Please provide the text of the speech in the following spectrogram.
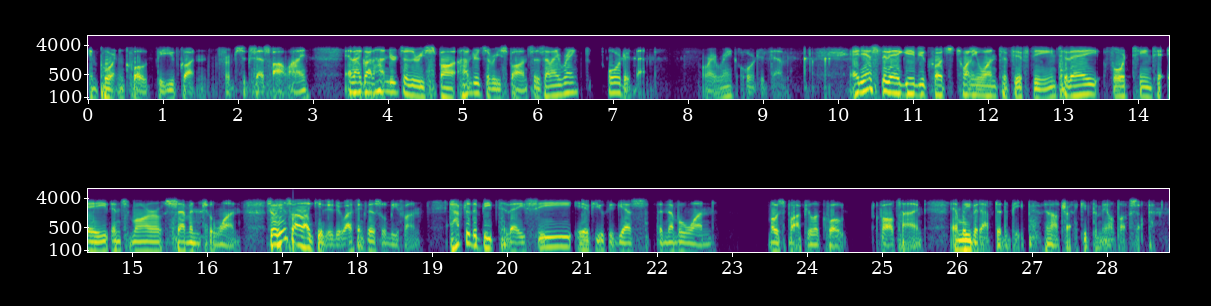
important quote that you've gotten from Success Hotline? And I got hundreds of the respo- hundreds of responses, and I ranked ordered them, or I rank ordered them. And yesterday I gave you quotes 21 to 15, today 14 to 8, and tomorrow 7 to 1. So here's what I'd like you to do. I think this will be fun. After the beep today, see if you could guess the number one most popular quote of all time and leave it after the beep, and I'll try to keep the mailbox open.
